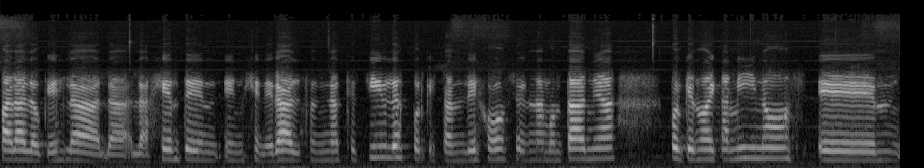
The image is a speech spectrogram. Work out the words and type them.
para lo que es la, gente en, en, general. Son inaccesibles porque están lejos en la montaña, porque no hay caminos. Eh,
